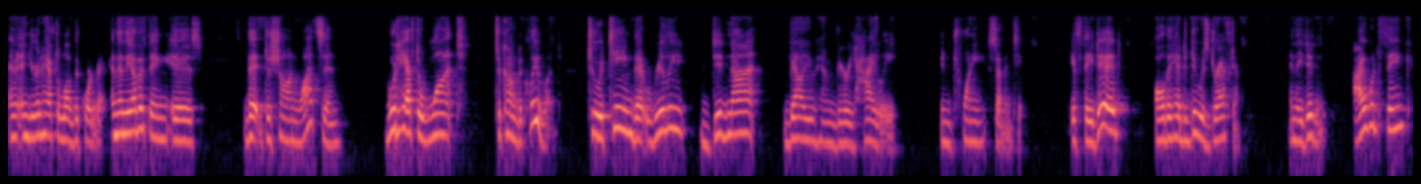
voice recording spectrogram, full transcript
and, and you're going to have to love the quarterback. And then the other thing is that Deshaun Watson would have to want to come to Cleveland to a team that really did not value him very highly in 2017. If they did, all they had to do was draft him, and they didn't. I would think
